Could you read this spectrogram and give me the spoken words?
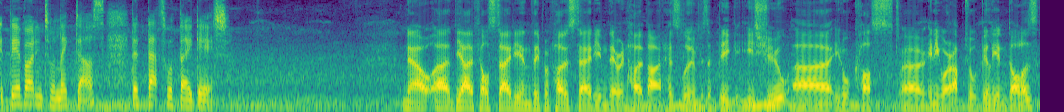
if they're voting to elect us, that that's what they get. Now, uh, the AFL Stadium, the proposed stadium there in Hobart, has loomed as a big issue. Uh, it'll cost uh, anywhere up to a billion dollars.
